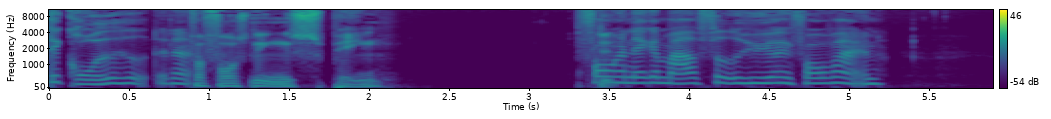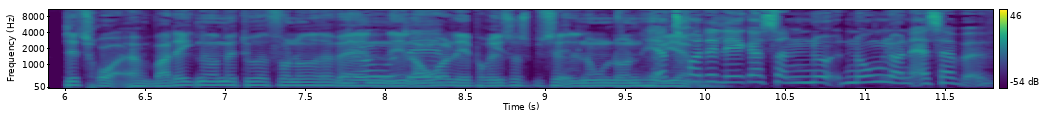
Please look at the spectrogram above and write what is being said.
Det er grådighed, det der. For forskningens penge. Får det, han ikke en meget fed hyre i forvejen? Det tror jeg. Var det ikke noget med, at du havde fundet ud af, hvad jo, en, det... en overlæge på Rigshospitalet nogenlunde her Jeg tror, det ligger sådan no- nogenlunde... Altså,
